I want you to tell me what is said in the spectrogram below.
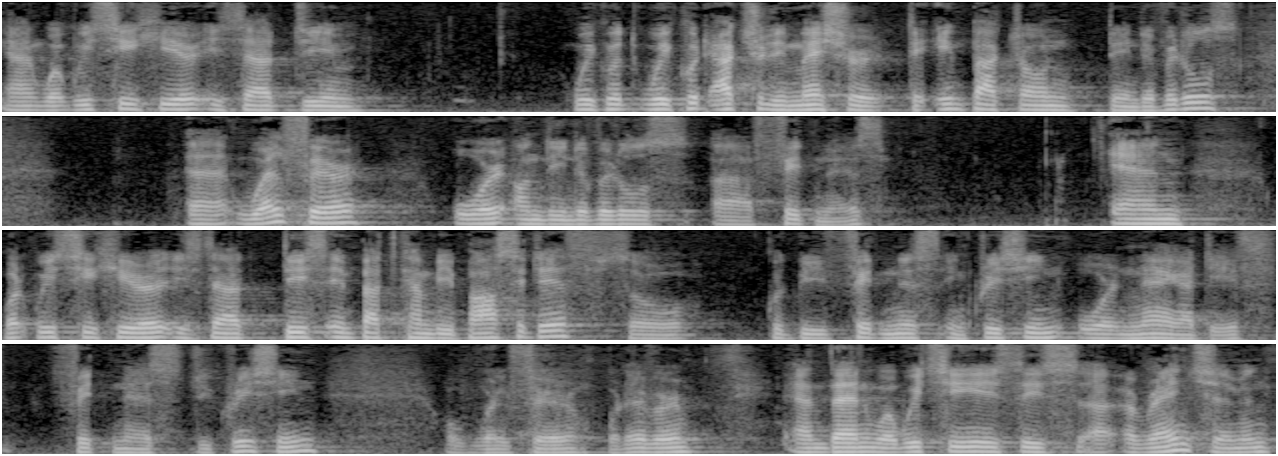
And what we see here is that the, we, could, we could actually measure the impact on the individual's uh, welfare or on the individual's uh, fitness. And what we see here is that this impact can be positive, so could be fitness increasing or negative, fitness decreasing, or welfare, whatever. And then what we see is this uh, arrangement,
